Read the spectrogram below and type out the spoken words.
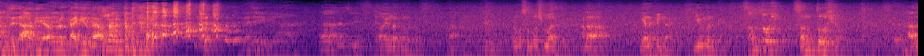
அது அதையா ஒரு கையை விரல விட்டு அது எல்லாருக்கும் வணக்கம். ரொம்ப சந்தோஷமா இருக்கு. ஆனா எனக்கு இல்ல இவங்களுக்கு. சந்தோஷம். சந்தோஷம். அது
